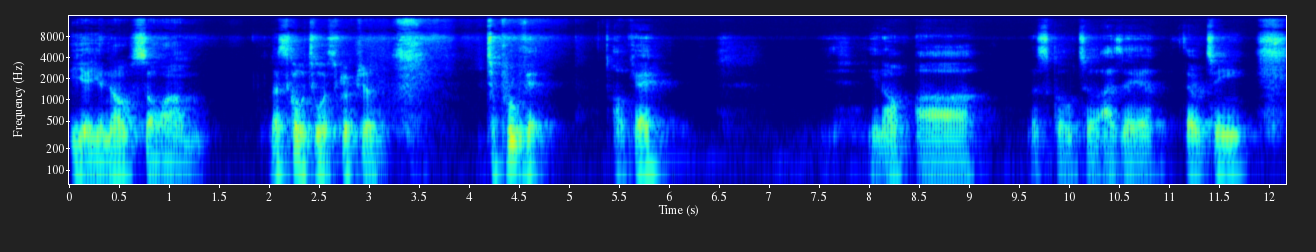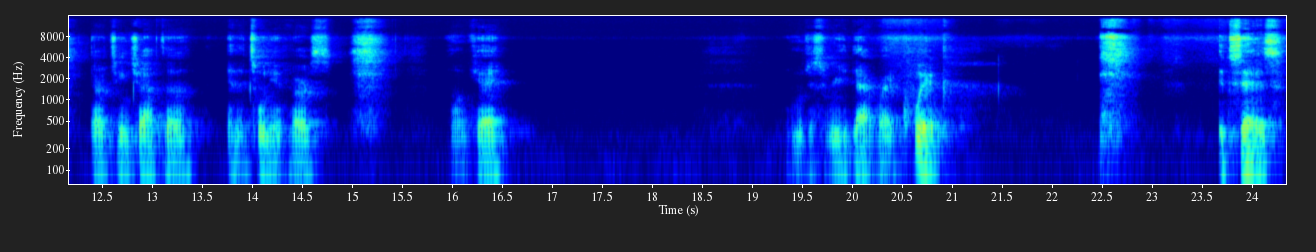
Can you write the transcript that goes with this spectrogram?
Yeah, you know. So um, let's go to a scripture to prove it. Okay. You know, uh, let's go to Isaiah 13, 13 chapter and the 20th verse. Okay. We'll just read that right quick. It says,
